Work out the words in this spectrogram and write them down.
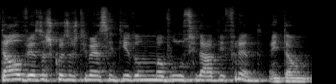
talvez as coisas tivessem tido uma velocidade diferente. Então,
